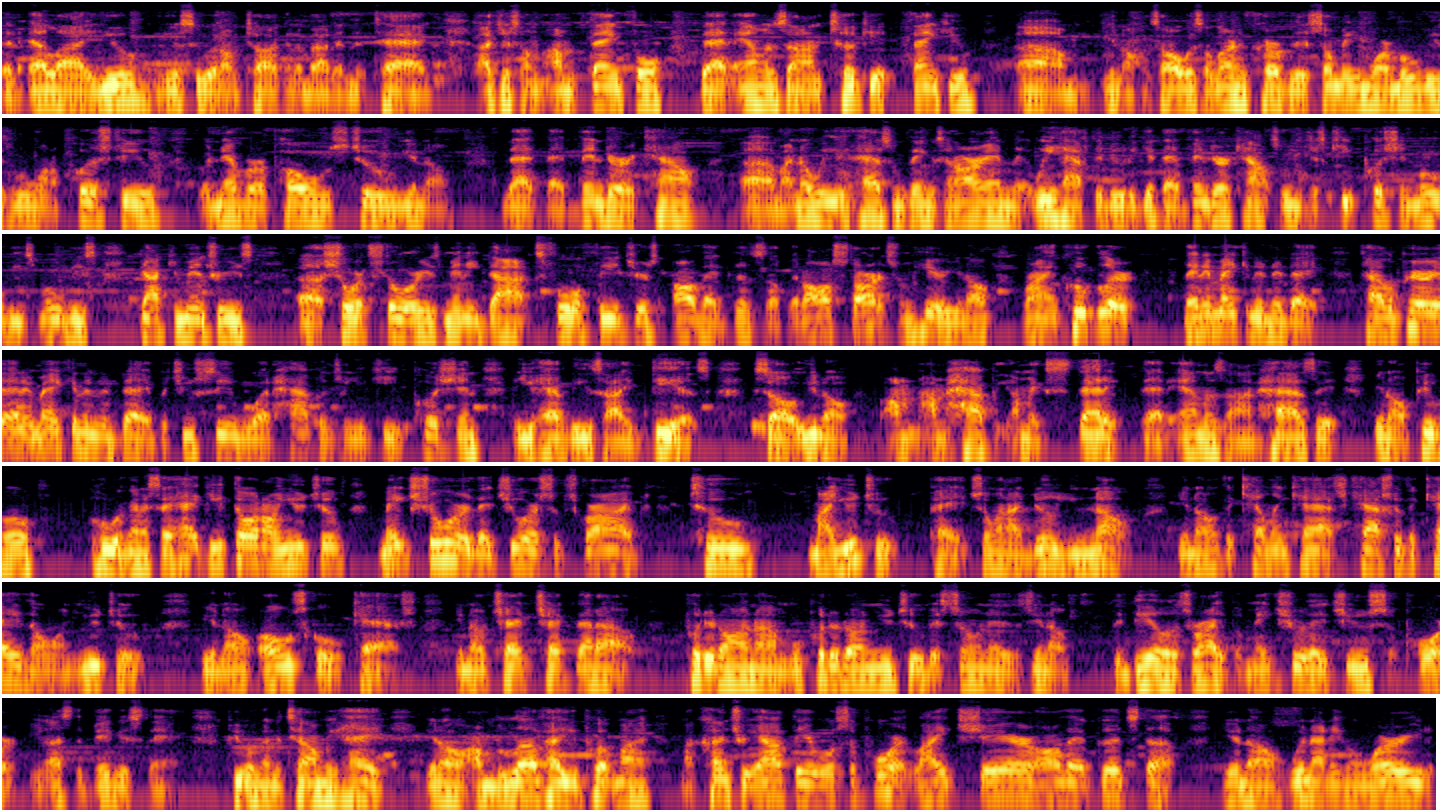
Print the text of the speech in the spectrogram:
that LIU, you'll see what I'm talking about in the tag. I just, I'm, I'm thankful that Amazon took it. Thank you. Um, you know, it's always a learning curve. There's so many more movies we want to push to you. We're never opposed to, you know, that that vendor account. Um, I know we have some things in our end that we have to do to get that vendor account, so we just keep pushing movies, movies, documentaries, uh, short stories, mini docs, full features, all that good stuff. It all starts from here, you know. Ryan Coogler, they didn't make it in a day. Tyler Perry, they didn't make it in a day, but you see what happens when you keep pushing and you have these ideas. So, you know, I'm I'm happy. I'm ecstatic that Amazon has it. You know, people who are going to say, hey, can you throw it on YouTube? Make sure that you are subscribed to my YouTube page. So when I do, you know, you know, the Killing Cash, Cash with a K though on YouTube, you know, old school cash. You know, check check that out. Put it on um we'll put it on YouTube as soon as, you know, the deal is right, but make sure that you support. You know, that's the biggest thing. People are going to tell me, "Hey, you know, I love how you put my my country out there. We'll support, like, share, all that good stuff." You know, we're not even worried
